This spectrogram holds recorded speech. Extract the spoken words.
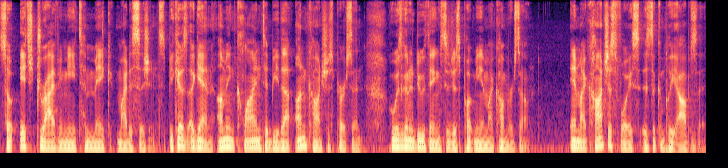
So it's driving me to make my decisions because, again, I'm inclined to be that unconscious person who is going to do things to just put me in my comfort zone. And my conscious voice is the complete opposite.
